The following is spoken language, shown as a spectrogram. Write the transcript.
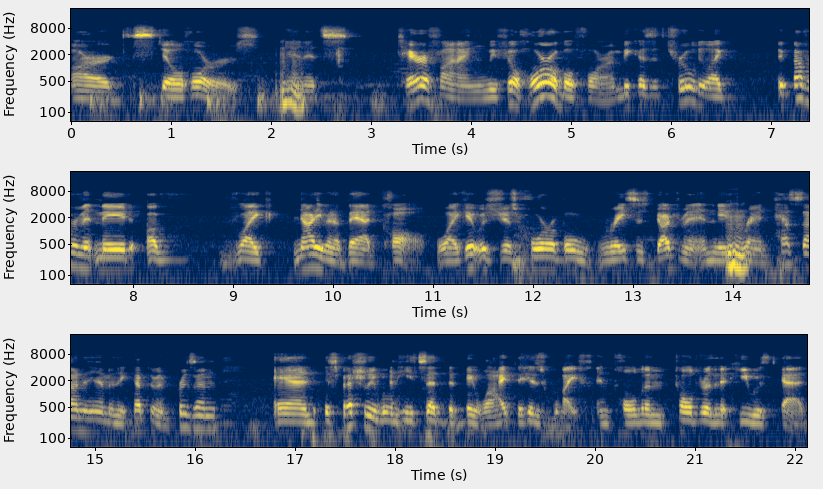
are still horrors Mhm. and it's terrifying we feel horrible for them because it's truly like the government made a like not even a bad call like it was just horrible racist judgment and they Mhm. ran tests on him and they kept him in prison and especially when he said that they lied to his wife and told him told her that he was dead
